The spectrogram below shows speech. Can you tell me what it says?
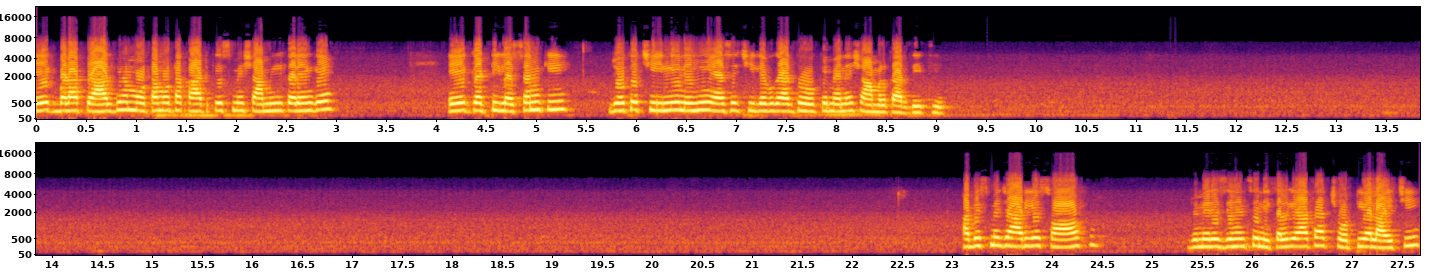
एक बड़ा प्याज भी हम मोटा मोटा काट के इसमें शामिल करेंगे। एक गट्टी लहसुन की। जो कि छीलनी नहीं, ऐसे छीले बगैर धो के मैंने शामिल कर दी थी। अब इसमें जा रही है सौंफ, जो मेरे जहन से निकल गया था, छोटी इलायची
